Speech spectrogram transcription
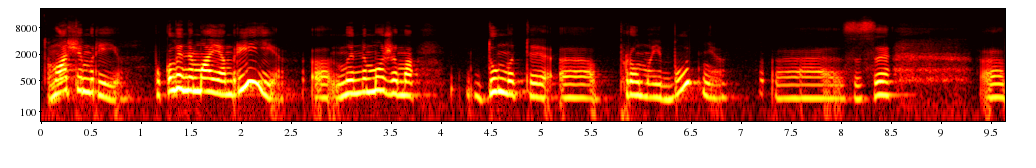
Тому мати що мрію. Бо коли немає мрії, е, ми не можемо думати е, про майбутнє е, з е,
